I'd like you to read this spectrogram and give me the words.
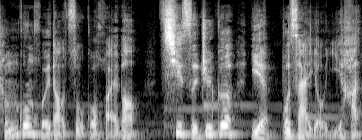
成功回到祖国怀抱，妻子之歌也不再有遗憾。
